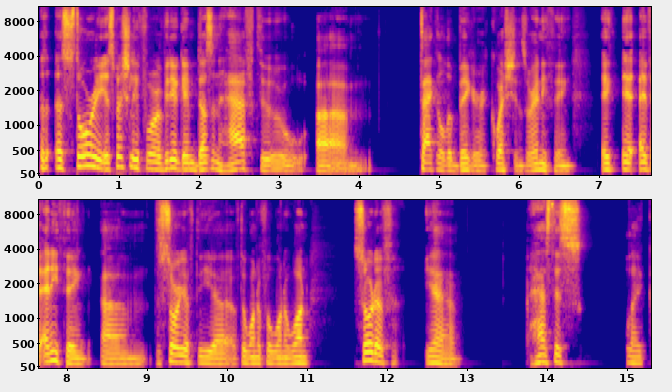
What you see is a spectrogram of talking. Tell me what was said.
a, a story especially for a video game doesn't have to um, tackle the bigger questions or anything. If, if anything um, the story of the uh, of the wonderful 101 sort of yeah has this like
